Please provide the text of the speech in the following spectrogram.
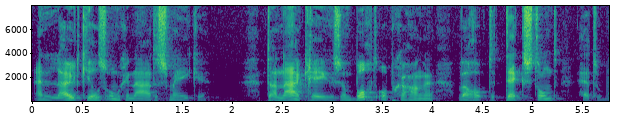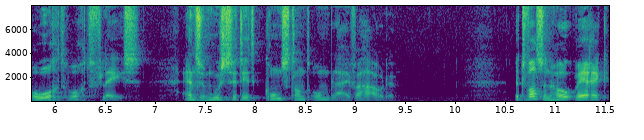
en luidkeels om genade smeken. Daarna kregen ze een bord opgehangen waarop de tekst stond: Het woord wordt vlees. En ze moesten dit constant om blijven houden. Het was een hoop werk,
